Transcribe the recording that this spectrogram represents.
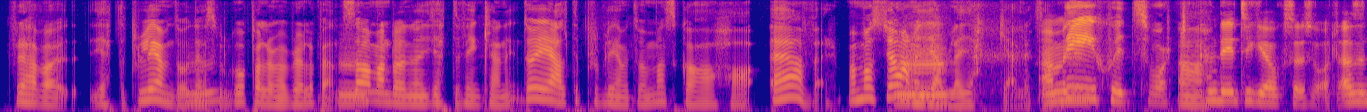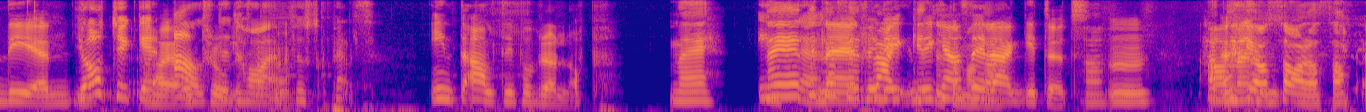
För det här var ett jätteproblem då när jag Mm. skulle gå på alla de här bröllopen. Mm. Så har man då en jättefin klänning, då är alltid problemet vad man ska ha över. Man måste ju ha någon Mm. jävla jacka liksom. Ja, men det är skitsvårt. Ja. det tycker jag också är svårt. Alltså det är, Jag tycker jag alltid ha en fuskpäls. Inte alltid på bröllop. Nej. Inte. Nej, det kan Nej, se för det, raggigt det ut kan se raggigt ut. Ja. Mm. Här Ja, tycker men- jag och Sara samma.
